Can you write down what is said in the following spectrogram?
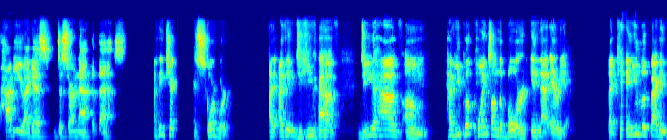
how do you, I guess, discern that the best? I think check the scoreboard. I, I think do you have do you have um have you put points on the board in that area? Like, can you look back and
